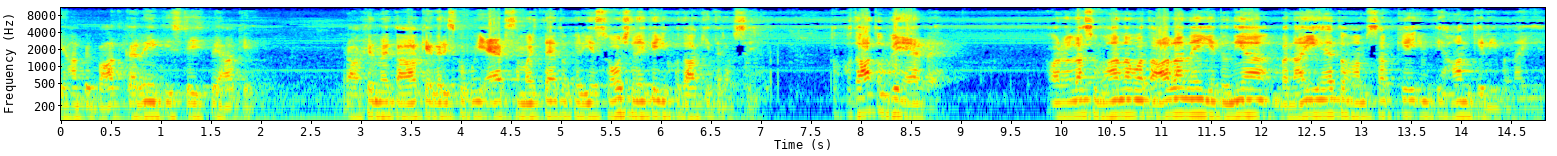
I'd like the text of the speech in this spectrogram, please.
यहाँ पे बात कर रही थी स्टेज पे आके, और आखिर में कहा कि अगर इसको कोई ऐप समझता है तो फिर ये सोच ले कि ये खुदा की तरफ़ से। तो खुदा तो बेऐब है। और अल्लाह सुबहाना व ताला ने ये दुनिया बनाई है तो हम सब के इम्तिहान के लिए बनाई है।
